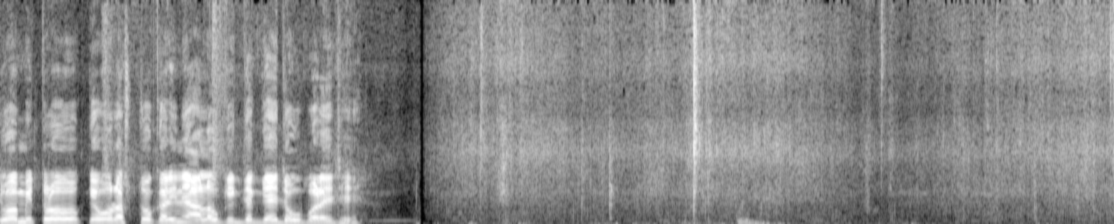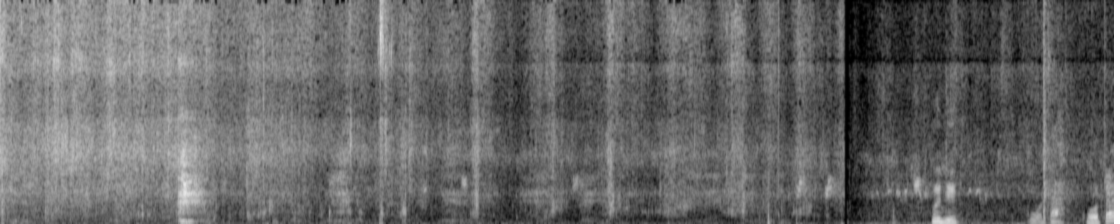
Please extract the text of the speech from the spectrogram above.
જો મિત્રો કેવો રસ્તો કરીને અલૌકિક જગ્યાએ જવું પડે છે? કોટા. કોટા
